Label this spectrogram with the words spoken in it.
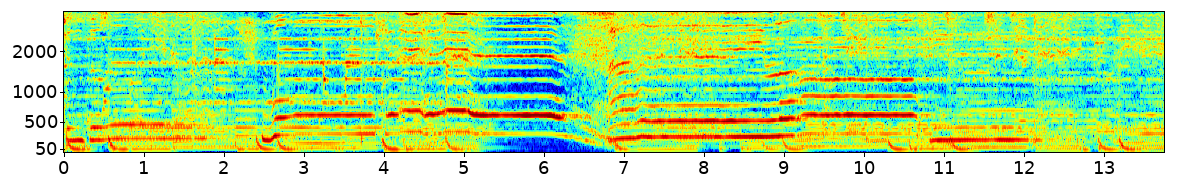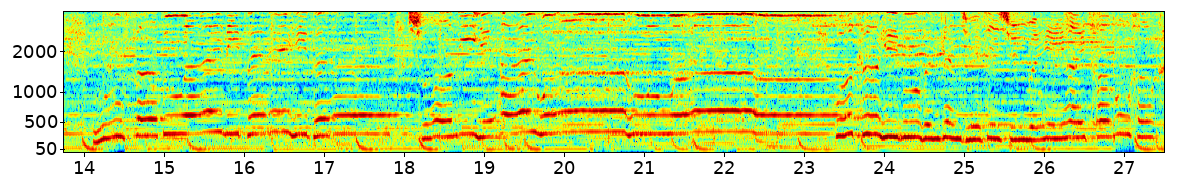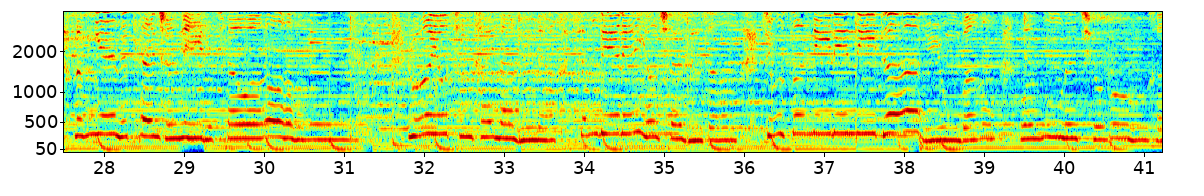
选择。感觉继续为爱讨好，冷眼的看着你的骄傲。若有情太难了，想别恋要趁早。就算迷恋你的拥抱，忘了就好，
